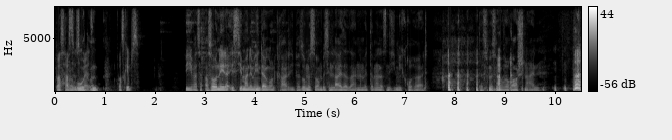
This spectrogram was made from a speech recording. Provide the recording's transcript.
Was hast Na du zum gut, Essen? und Was gibt's? wie, was? Achso, nee, da ist jemand im Hintergrund gerade. Die Person müsste auch ein bisschen leiser sein, damit man das nicht im Mikro hört. Das müssen wir wohl rausschneiden. Weil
